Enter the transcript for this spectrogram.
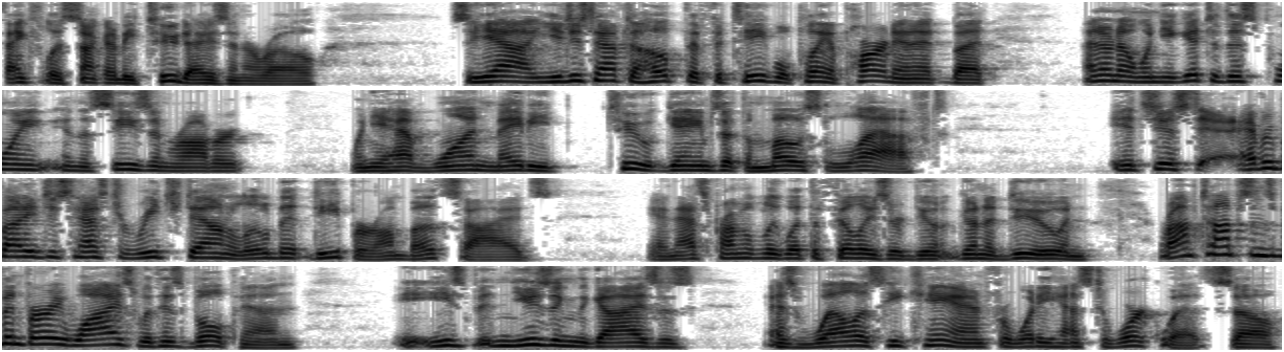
thankfully it's not going to be two days in a row. So yeah, you just have to hope that fatigue will play a part in it. But I don't know when you get to this point in the season, Robert, when you have one, maybe two games at the most left, it's just everybody just has to reach down a little bit deeper on both sides. And that's probably what the Phillies are going to do. And Rob Thompson's been very wise with his bullpen. He's been using the guys as as well as he can for what he has to work with. So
